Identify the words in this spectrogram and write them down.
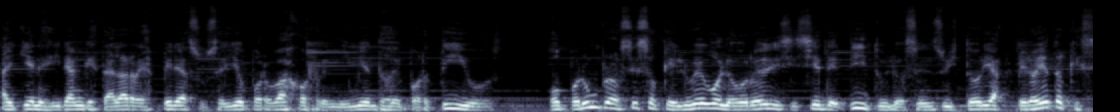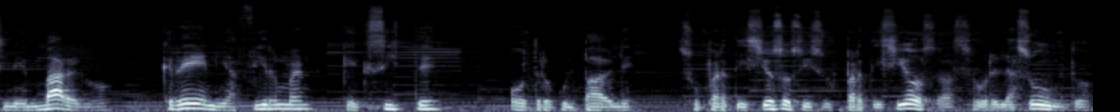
Hay quienes dirán que esta larga espera sucedió por bajos rendimientos deportivos, o por un proceso que luego logró 17 títulos en su historia, pero hay otros que sin embargo creen y afirman que existe otro culpable. Supersticiosos y supersticiosas sobre el asunto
